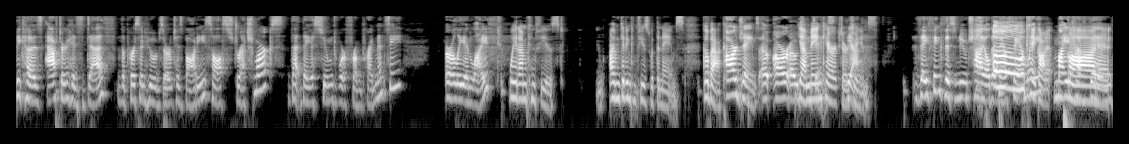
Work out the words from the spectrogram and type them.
because after his death, the person who observed his body saw stretch marks that they assumed were from pregnancy early in life. Wait, I'm confused. I'm getting confused with the names. Go back. Our James, our yeah, main James. character, Yeah. James. They think this new child in Oh, their okay, family got it. might Got have been. it.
